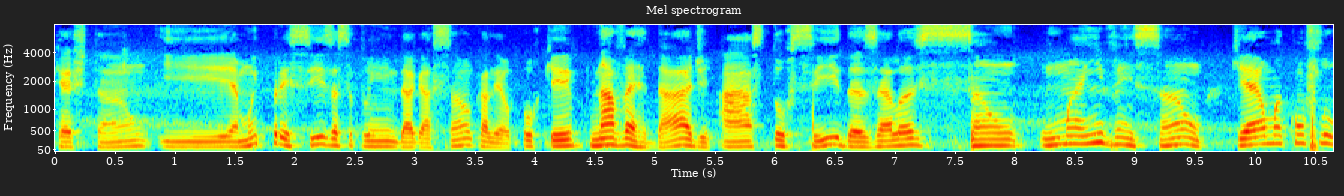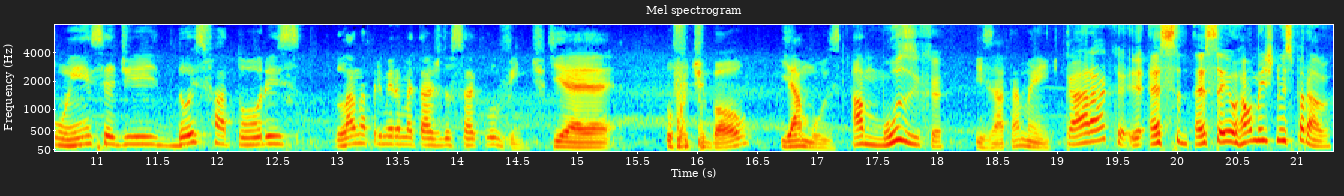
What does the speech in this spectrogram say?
questão e é muito precisa essa tua indagação, Caliel, porque na verdade as torcidas elas são uma invenção que é uma confluência de dois fatores lá na primeira metade do século XX, que é o futebol e a música. A música? Exatamente. Caraca, essa, essa eu realmente não esperava.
